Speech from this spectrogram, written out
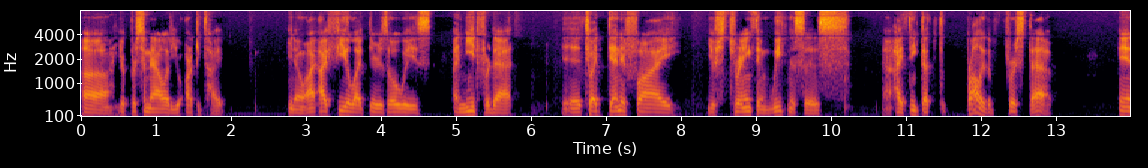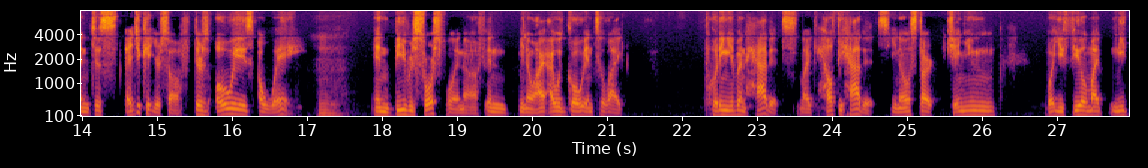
uh, your personality, your archetype. You know, I, I feel like there's always a need for that uh, to identify your strength and weaknesses. I think that's probably the first step, and just educate yourself. There's always a way and be resourceful enough. And, you know, I, I would go into like putting even habits, like healthy habits, you know, start changing what you feel might need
